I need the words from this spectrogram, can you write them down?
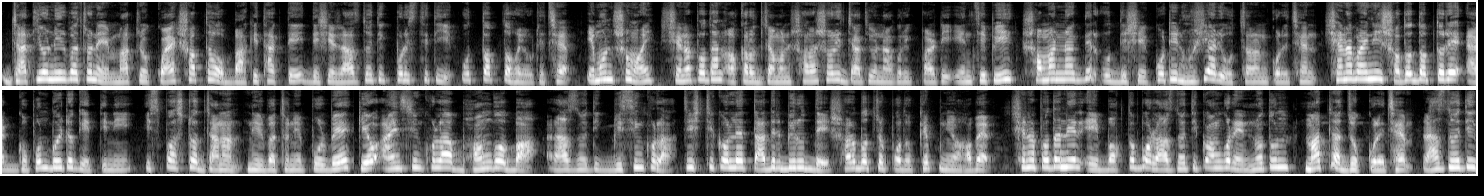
জাতীয় নির্বাচনে মাত্র কয়েক সপ্তাহ বাকি থাকতে দেশের রাজনৈতিক পরিস্থিতি উত্তপ্ত হয়ে উঠেছে। এমন সময় সেনাপ্রধান অকারুজ্জামান সরাসরি জাতীয় নাগরিক পার্টি এনসিপি সমন্বয়কদের উদ্দেশ্যে কঠিন হুঁশিয়ারি উচ্চারণ করেছেন। সেনাবাহিনীর সদর দপ্তরে এক গোপন বৈঠকে তিনি স্পষ্ট জানান, নির্বাচনের পূর্বে কেউ আইন শৃঙ্খলা ভঙ্গ বা রাজনৈতিক বিশৃঙ্খলা সৃষ্টি করলে তাদের বিরুদ্ধে সর্বোচ্চ পদক্ষেপ নেওয়া হবে। সেনাপ্রধানের এই বক্তব্য রাজনৈতিক অঙ্গনে নতুন মাত্রা যোগ করেছে। রাজনৈতিক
